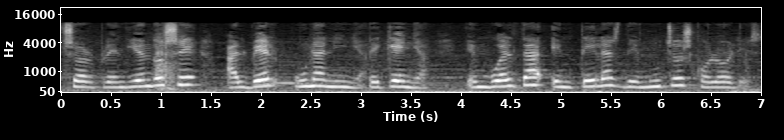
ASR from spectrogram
sorprendiéndose al ver una niña pequeña envuelta en telas de muchos colores,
